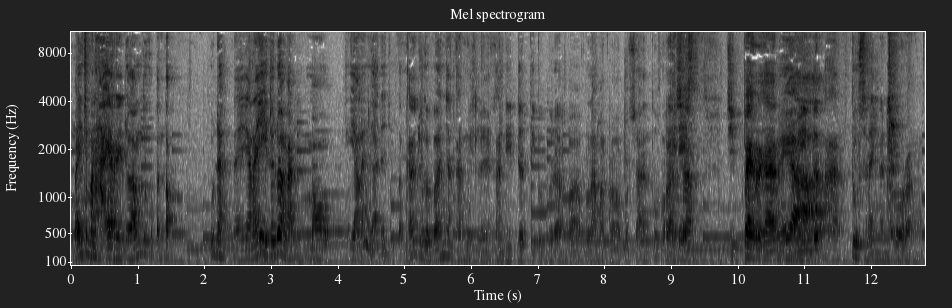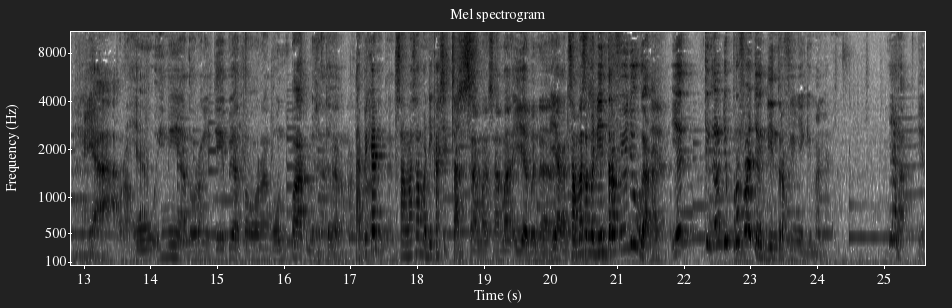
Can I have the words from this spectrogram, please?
Paling Hmm. cuma HRD doang tuh kepentok. Udah, nah yang nanya itu doang kan. Mau yang lain nggak ada juga. karena juga banyak kan misalnya kandidat di beberapa pelamar-pelamar perusahaan tuh merasa jiper kan Iya. minder aduh saingan orang Iya, orang iya. UI ini atau orang ITB atau orang Unpad Betul. misalkan atau Tapi kan sama-sama dikasih chance. sama-sama iya benar Iya kan, sama-sama di interview juga kan. Iya. Ya tinggal di proof aja di interviewnya gimana. ya nggak Ya,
